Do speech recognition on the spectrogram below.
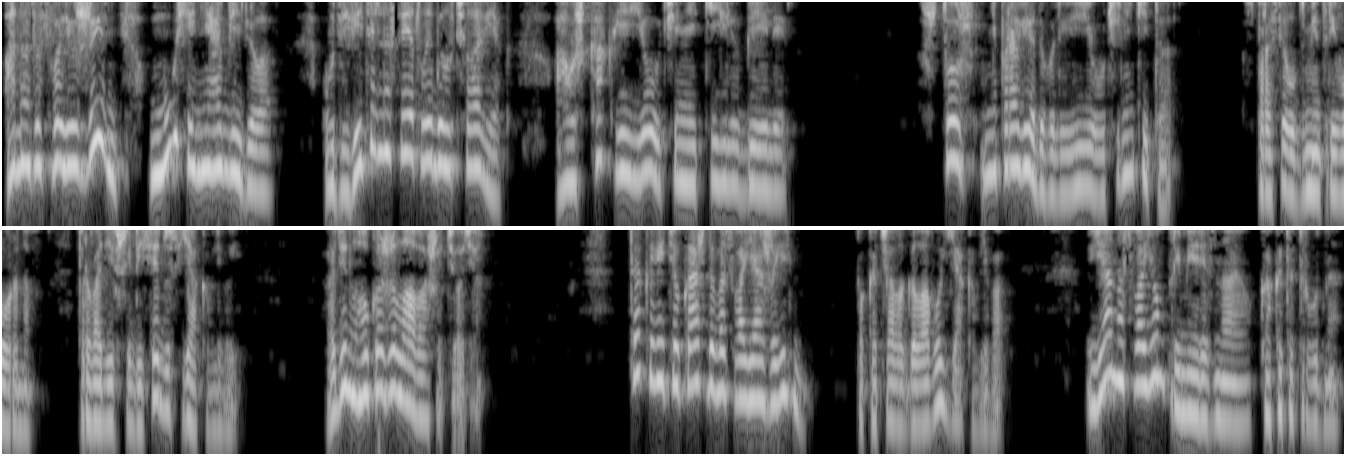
Она за свою жизнь мухи не обидела. Удивительно светлый был человек, а уж как ее ученики любили. «Что ж не проведывали ее ученики-то?» — спросил Дмитрий Воронов проводивший беседу с Яковлевой. «Одиноко жила ваша тетя». «Так ведь у каждого своя жизнь», — покачала головой Яковлева. «Я на своем примере знаю, как это трудно.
